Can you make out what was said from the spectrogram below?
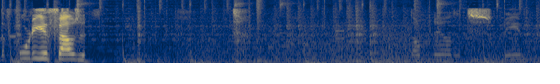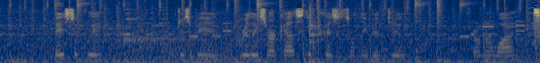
the 40th thousand basically just being really sarcastic because it's only been two. I don't know why.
